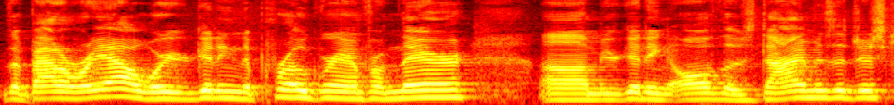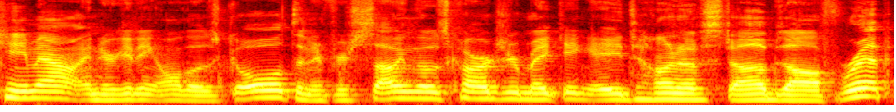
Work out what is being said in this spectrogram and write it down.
the battle royale where you're getting the program from there. Um, you're getting all those diamonds that just came out and you're getting all those golds. And if you're selling those cards you're making a ton of stubs off rip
